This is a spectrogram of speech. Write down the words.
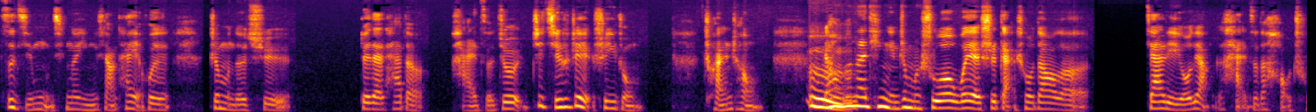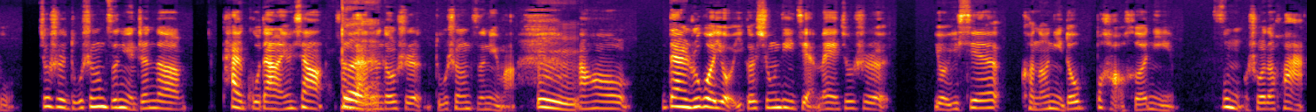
自己母亲的影响，他也会这么的去对待他的孩子，就是这其实这也是一种传承。嗯，然后刚才听你这么说，我也是感受到了家里有两个孩子的好处，就是独生子女真的太孤单了，因为像像咱们都是独生子女嘛，嗯，然后但如果有一个兄弟姐妹，就是有一些可能你都不好和你父母说的话，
